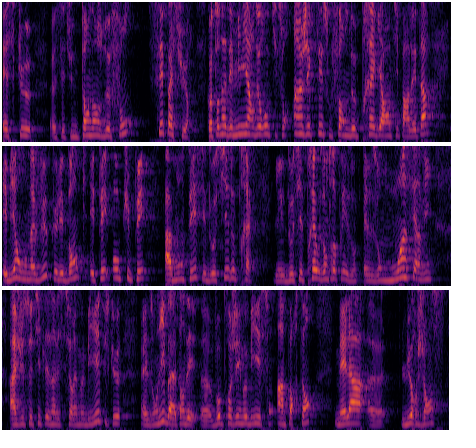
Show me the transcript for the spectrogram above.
Est-ce que euh, c'est une tendance de fond? C'est pas sûr. Quand on a des milliards d'euros qui sont injectés sous forme de prêts garantis par l'État, eh bien on a vu que les banques étaient occupées à monter ces dossiers de prêts, les dossiers de prêts aux entreprises. Donc elles ont moins servi à juste titre les investisseurs immobiliers puisqu'elles ont dit bah, attendez, euh, vos projets immobiliers sont importants, mais là euh, l'urgence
